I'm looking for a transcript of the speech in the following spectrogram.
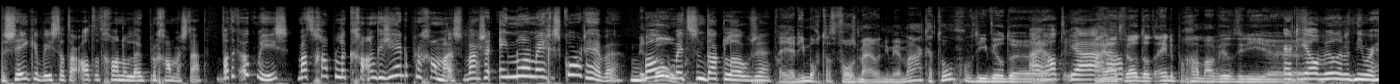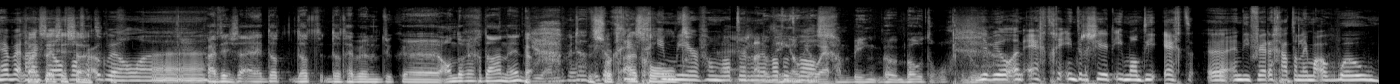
zeker wist dat er altijd gewoon een leuk programma staat. Wat ik ook mis, maatschappelijk geëngageerde programma's... waar ze enorm mee gescoord hebben. Met Bo Bo. met zijn daklozen. Nou ja, die mocht dat volgens mij ook niet meer maken, toch? Of die wilde. Hij had- ja, hij hij had had- wel dat ene programma wilde die. eh, RTL wilde het niet meer hebben. En hij zelf was er ook wel... eh, Maar het is, eh, dat, dat, dat hebben natuurlijk eh, anderen gedaan. Hè? Drie anderen. dat is ook geen schim meer van wat, er, Maar dat wat het ook was. heel erg aan Bing, Bo, Bo, toch? Ik bedoel, Je wil een echt geïnteresseerd iemand die echt... eh, en die verder gaat dan alleen maar over wow,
